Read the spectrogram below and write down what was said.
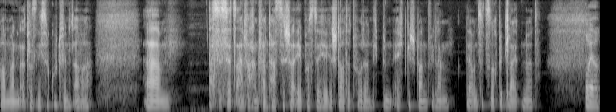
warum man etwas nicht so gut findet, aber ähm, das ist jetzt einfach ein fantastischer Epos, der hier gestartet wurde und ich bin echt gespannt, wie lange der uns jetzt noch begleiten wird. Oh ja.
